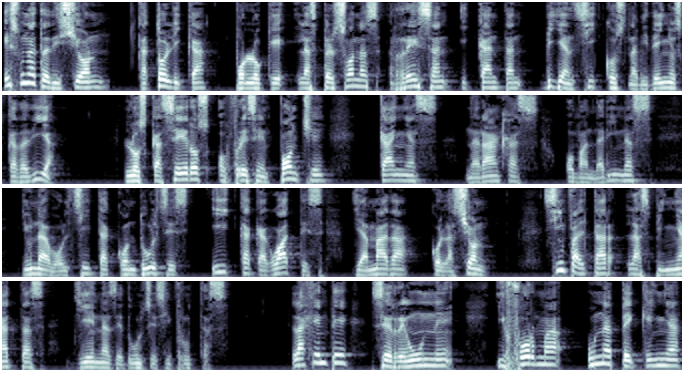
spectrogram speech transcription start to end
Es una tradición católica por lo que las personas rezan y cantan villancicos navideños cada día. Los caseros ofrecen ponche, cañas, naranjas o mandarinas y una bolsita con dulces y cacahuates llamada colación, sin faltar las piñatas llenas de dulces y frutas. La gente se reúne y forma una pequeña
